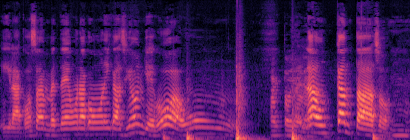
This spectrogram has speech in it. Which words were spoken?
y la cosa en vez de una comunicación llegó a un, ¿verdad? un cantazo Ujú.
